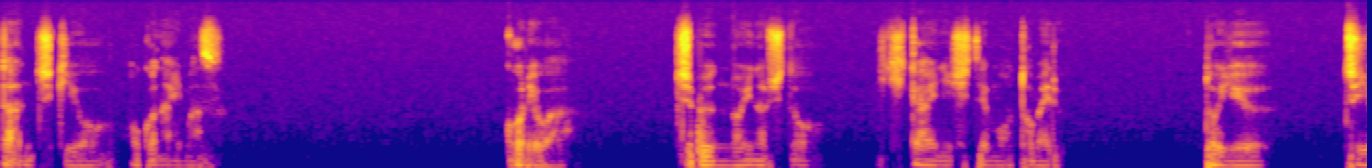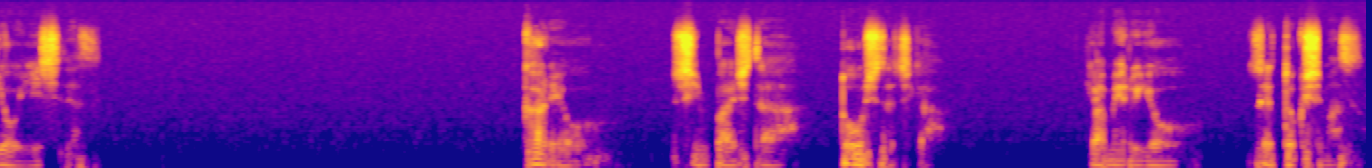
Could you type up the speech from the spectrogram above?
断食を行います。これは自分の命と引き換えにしても止めるという強い意志です。彼を心配した同志たちがやめるよう説得します。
